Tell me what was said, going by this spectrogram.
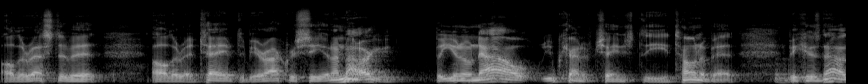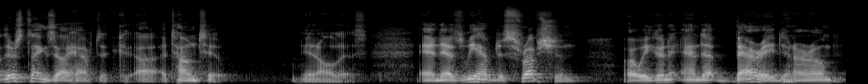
all the rest of it, all the red tape, the bureaucracy, and I'm not arguing. But you know, now you've kind of changed the tone a bit because now there's things I have to uh, atone to in all this. And as we have disruption, are we going to end up buried in our own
